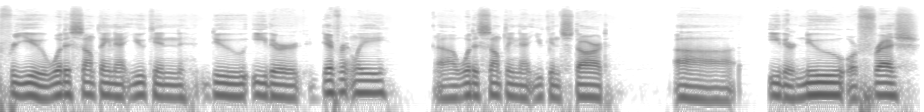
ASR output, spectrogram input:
for you? What is something that you can do either differently? Uh, what is something that you can start uh, either new or fresh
